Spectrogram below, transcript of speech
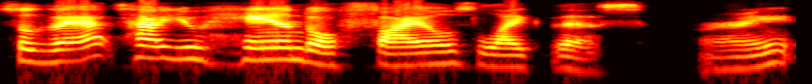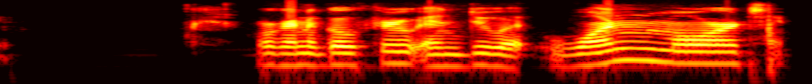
So that's how you handle files like this. Alright? We're going to go through and do it one more time.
